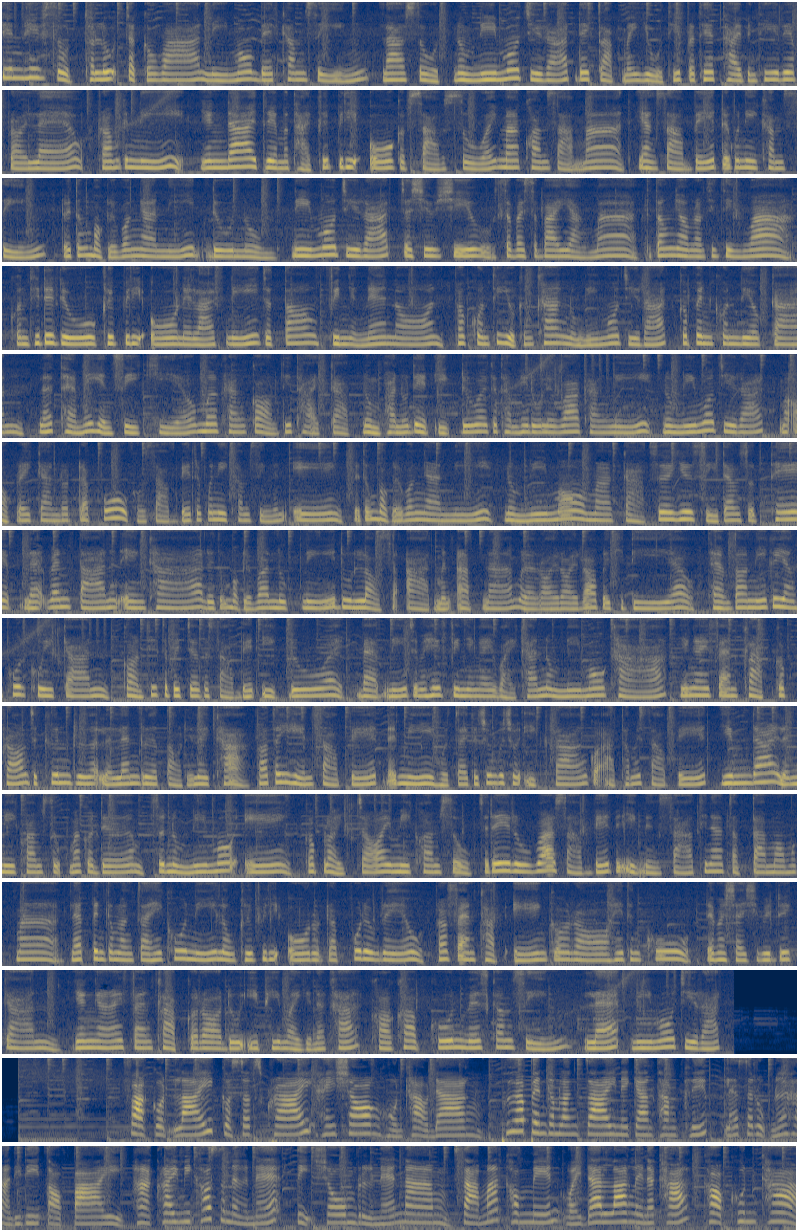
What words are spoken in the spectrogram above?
จิ้นให้สุดทะลุจักรวาลนีโมเบสคำสิงล่าสุด หนุ่มนีโมจิรัตได้กลับมาอยู่ที่ประเทศไทยเป็นที่เรียบร้อยแล้ว พร้อมกันนี้ยังได้เตรียมมาถ่ายคลิปวิดีโอกับสาวสวยมากความสามารถ อย่างสาวเบสดรณีคำสิง โดยต้องบอกเลยว่างานนี้ดูหนุ่มนีโมจิรัตจะชิลๆสบายๆอย่างมากแต่ต้องยอมรับจริงๆว่า คนที่ได้ดูคลิปวิดีโอในไลฟ์นี้จะต้องฟินอย่างแน่นอน เพราะคนที่อยู่ข้างๆหนุ่มนีโมจิรัตก็เป็นคนเดียวกัน และแถมให้เห็นสีเขียวเมื่อครั้งก่อนที่ถ่ายกับหนุ่มพานุเดชอีกด้วยก็ทำให้รู้เลยว่าครั้งนี้หนุ่มนีโมจิรัตมาออกรายการรถรับผู้ของสาวเบสและก็นีคำสิงนั่นเองเลยต้องบอกเลยว่างานนี้ หนุ่มนีโมมากับเสื้อยืดสีดำสุดเทพ และแว่นตานั่นเองค่ะเลยต้องบอกเลยว่าลุคนี้ดูหล่อสะอาดเหมือนอาบน้ำเหมือนร้อยรอยๆรอบเลยทีเดียว แถมตอนนี้ก็ยังพูดคุยกัน ก่อนที่จะไปเจอกับสาวเบสอีกด้วย แบบนี้จะไม่ให้ฟินยังไงไหวคะหนุ่มนีโมขายังไงแฟนคลับก็พร้อมจะขึ้นเรือและเล่นเรือต่อได้เลยค่ะ เพราะถ้าเห็นสาวเบสได้มีหัวใจกระชุ่มกระชวยอีกครั้ง ก็อาจทำให้สาวเบสยิ้มได้และมีความสุขมากกว่าเดิม ส่วนหนุ่มนีโมเอง ก็ปล่อยจอยมีความสุข จะได้รู้ว่าสาวเบสเป็นอีกหนึ่งสาวที่น่าจับตามองมากๆ และเป็นกำลังใจให้คู่นี้ลงคลิปวิดีโอรถรับผู้เร็วๆเพราะแฟนคลับเองก็รอให้ทั้งคู่ ได้มาใช้ชีวิตด้วยกัน ยังไงแฟนคลับก็รอดู EP ใหม่อยู่นะคะ ขอขอบคุณเวสคัมสิงห์และนีโมจิรัตฝากกดไลค์ กด subscribe ให้ช่องโหนข่าวดัง เพื่อเป็นกำลังใจในการทำคลิปและสรุปเนื้อหาดีๆ ต่อไป หากใครมีข้อเสนอแนะ ติชมหรือแนะนำ สามารถคอมเมนต์ไว้ด้านล่างเลยนะคะ ขอบคุณค่ะ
